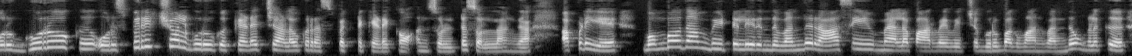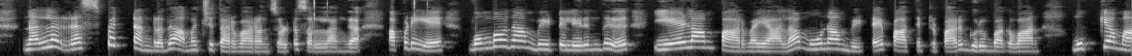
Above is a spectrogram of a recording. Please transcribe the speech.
ஒரு குருவுக்கு ஒரு ஸ்பிரிச்சுவல் குருவுக்கு கிடைச்ச அளவுக்கு ரெஸ்பெக்ட் கிடைக்கும் சொல்லிட்டு சொல்லாங்க. அப்படியே ஒன்பதாம் வீட்டிலிருந்து வந்து ராசி மேல பார்வை வச்ச குரு பகவான் வந்து உங்களுக்கு நல்ல ரெஸ்பெக்ட்ன்றது அமைச்சு தருவாருன்னு சொல்லிட்டு சொல்லாங்க. அப்படியே ஒன்பதாம் வீட்டிலிருந்து ஏழாம் பார்வையால மூணாம் வீட்டை பார்த்துட்டு இருப்பாரு குரு பகவான். முக்கியமா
